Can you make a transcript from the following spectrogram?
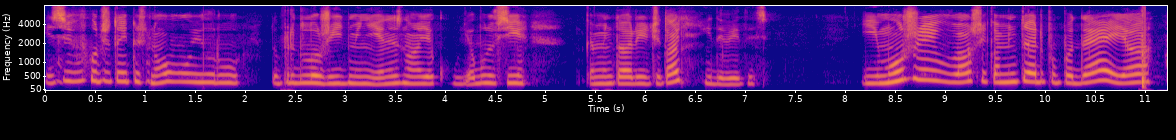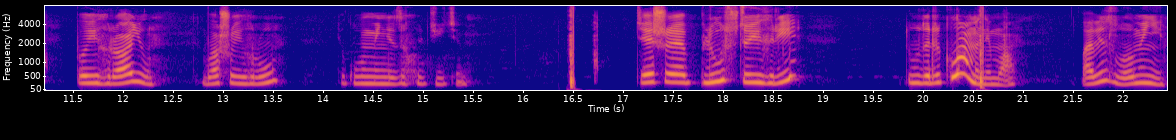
Якщо ви хочете якусь нову ігру, то предложіть мені, я не знаю яку. Я буду всі коментарі читати і дивитись. І може в ваші коментарі попаде, я поіграю в вашу ігру, яку ви мені захотіте. Це ще плюс в цій грі. Тут реклами нема. Повезло мені.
